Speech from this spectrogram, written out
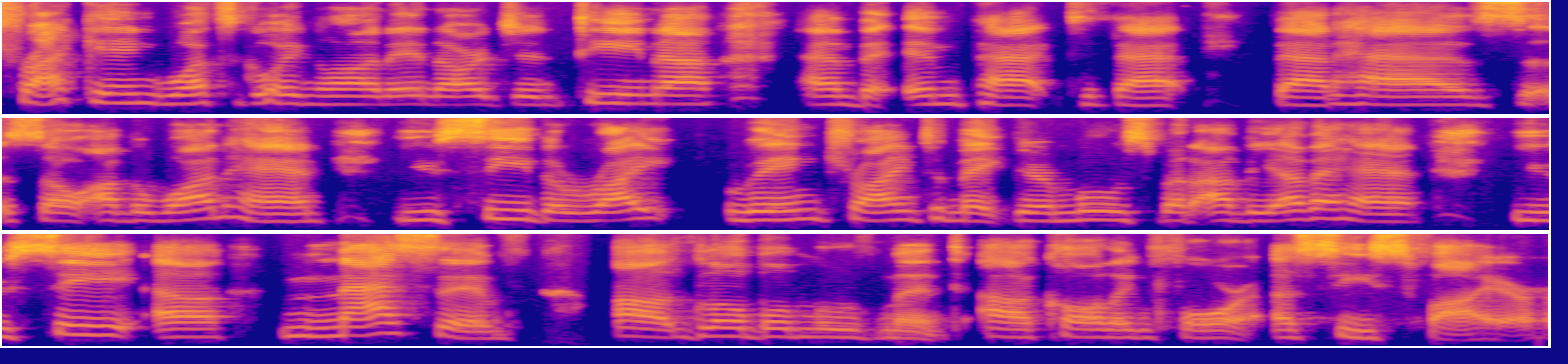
tracking what's going on in Argentina and the impact that that has. So, on the one hand, you see the right wing trying to make their moves, but on the other hand, you see a massive uh, global movement uh, calling for a ceasefire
